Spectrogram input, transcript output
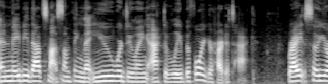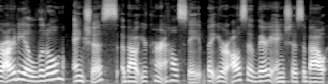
and maybe that's not something that you were doing actively before your heart attack, right? So you're already a little anxious about your current health state, but you're also very anxious about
